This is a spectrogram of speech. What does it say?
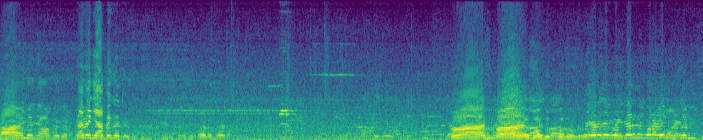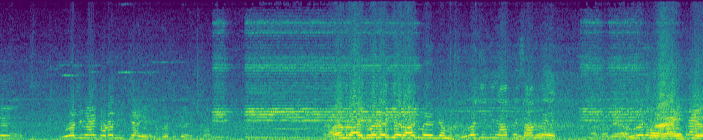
हाँ। मैं यहाँ पे कर। मैं यहाँ पे कर देखो बस बस। बहुत ऊपर हो गया। इधर देखो इधर देखो राइट में। उर्वशी भाई थोड़ा नीचे आइए। हम लोग मैम राइट में देखिए राइट में देखिए मैंने उर्वशी जी यहाँ पे सामने। Thank you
